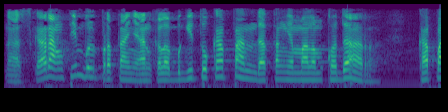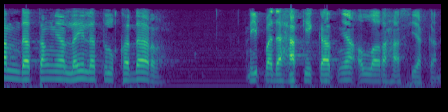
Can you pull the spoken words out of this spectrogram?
Nah sekarang timbul pertanyaan, kalau begitu kapan datangnya malam qadar? Kapan datangnya Lailatul Qadar? Ini pada hakikatnya Allah rahasiakan.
